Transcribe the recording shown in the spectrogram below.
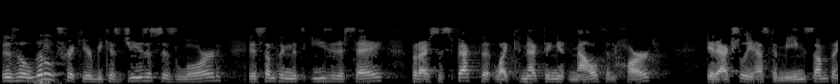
There's a little trickier because Jesus is Lord is something that's easy to say, but I suspect that like connecting it mouth and heart, it actually has to mean something.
